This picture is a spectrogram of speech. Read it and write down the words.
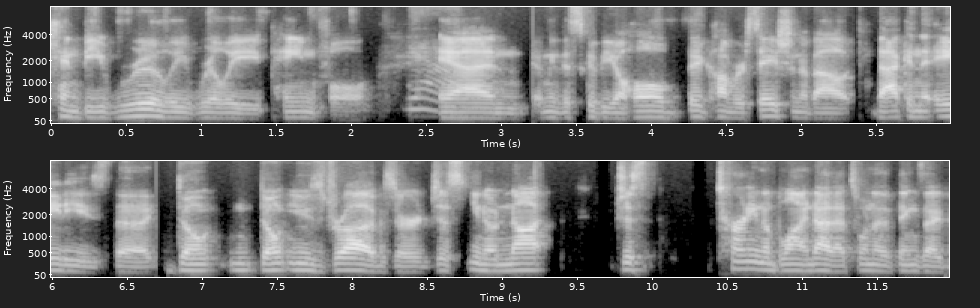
can be really, really painful. Yeah. And I mean, this could be a whole big conversation about back in the 80s, the don't don't use drugs or just, you know, not just turning a blind eye. That's one of the things I,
